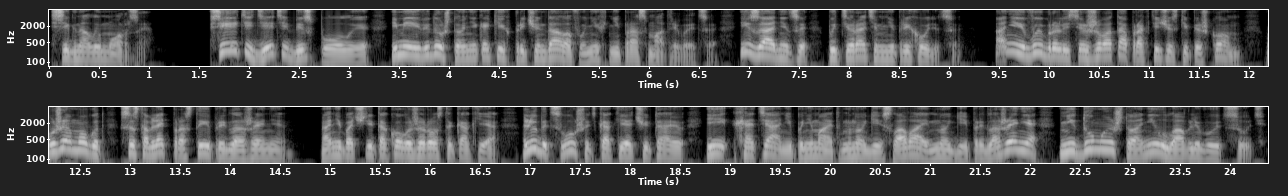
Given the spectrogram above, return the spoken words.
сигналы Морзе. Все эти дети бесполые, имея в виду, что никаких причиндалов у них не просматривается, и задницы подтирать им не приходится. Они выбрались из живота практически пешком, уже могут составлять простые предложения. Они почти такого же роста, как я, любят слушать, как я читаю, и, хотя они понимают многие слова и многие предложения, не думаю, что они улавливают суть.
